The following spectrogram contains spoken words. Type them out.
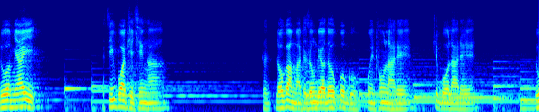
လူအများကြီး အစည်းပွားဖြစ်ခြင်းကလောကမှာတစုံတရာသောပုဂ္ဂိုလ်ဝင်ထွန်းလာတယ်ဖြစ်ပေါ်လာတယ်လူ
